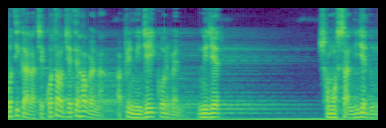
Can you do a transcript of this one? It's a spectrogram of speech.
প্রতিকার আছে, কোথাও যেতে হবে না। আপনি নিজেই করবেন, নিজের সমস্যা নিজে দূর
